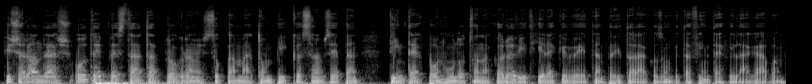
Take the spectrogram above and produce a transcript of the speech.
Fischer András, OTP Startup Program és Szupán Márton Pik, köszönöm szépen. Fintech.hu ott vannak a rövid hírek, jövő héten pedig találkozunk itt a fintech világában.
